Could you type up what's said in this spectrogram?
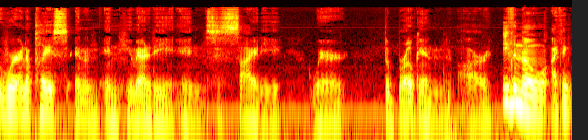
we're in a place in in humanity in society where the broken are even though I think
